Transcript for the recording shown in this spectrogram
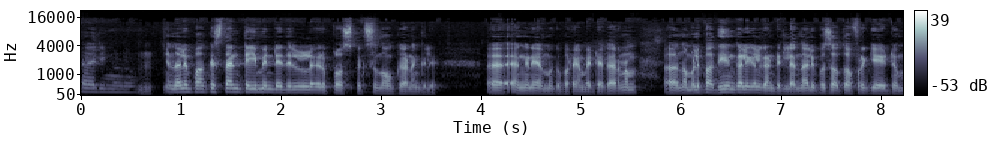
കാര്യങ്ങളും. എന്നാലും പാകിസ്ഥാൻ ടീമിന്റെ ഇതിലുള്ള ഒരു പ്രോസ്പെക്ട്സ് നോക്കുകയാണെങ്കിൽ എങ്ങനെ നമുക്ക് പറയാൻ പറ്റുക? കാരണം നമ്മളിപ്പോൾ അധികം കളികൾ കണ്ടില്ല എന്നാലിപ്പോൾ സൗത്ത് ആഫ്രിക്കയായിട്ടും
